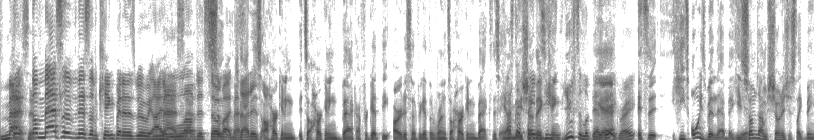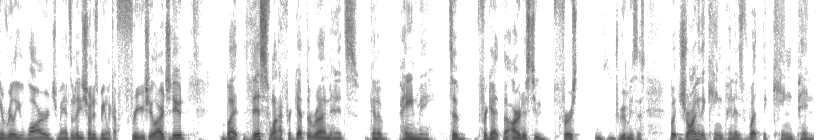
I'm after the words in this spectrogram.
massive. The, the massiveness of Kingpin in this movie, Massive. I loved it so, much. That is a harkening. It's a harkening back. I forget the artist. I forget the run. It's a harkening back to this That's the animation. I famous. He King used to look that Yeah. big, right? It's a, he's always been that big. He's Yeah. sometimes shown as just like being a really large man. Sometimes he's shown as being like a freakishly large dude. But this one, I forget the run, and it's gonna pain me to forget the artist who first drew me this. But drawing the kingpin is what the kingpin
